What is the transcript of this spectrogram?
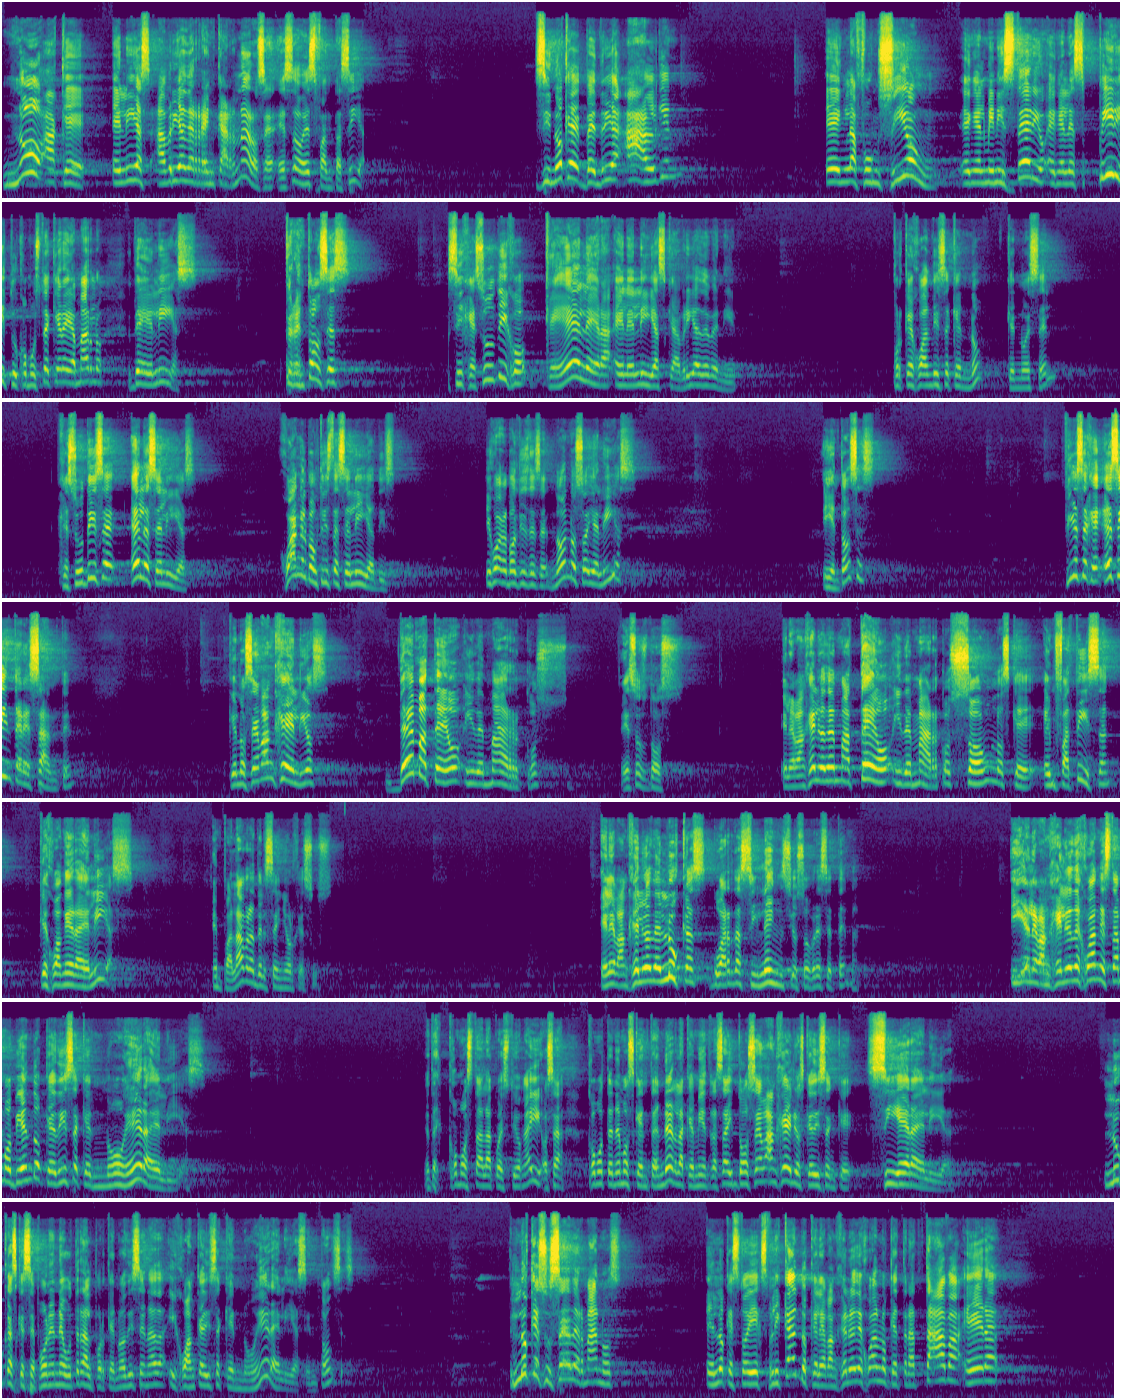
no a que Elías habría de reencarnar, o sea, eso es fantasía, sino que vendría a alguien en la función, en el ministerio, en el espíritu, como usted quiera llamarlo, de Elías. Pero entonces, si Jesús dijo que él era el Elías que habría de venir, porque Juan dice que no, que no es él. Jesús dice, él es Elías. Juan el Bautista es Elías, dice. Y Juan el Bautista dice, no, no soy Elías. Y entonces, fíjese que es interesante que los evangelios de Mateo y de Marcos, esos dos, el evangelio de Mateo y de Marcos son los que enfatizan que Juan era Elías, en palabras del Señor Jesús. El Evangelio de Lucas guarda silencio sobre ese tema. Y el Evangelio de Juan estamos viendo que dice que no era Elías. Entonces, ¿cómo está la cuestión ahí? O sea, ¿cómo tenemos que entenderla? Que mientras hay dos evangelios que dicen que sí era Elías, Lucas que se pone neutral porque no dice nada y Juan que dice que no era Elías entonces. Lo que sucede, hermanos, es lo que estoy explicando, que el Evangelio de Juan lo que trataba era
